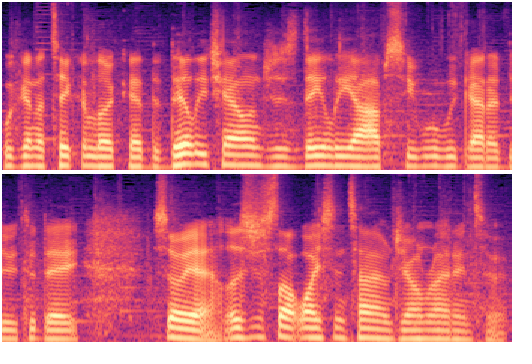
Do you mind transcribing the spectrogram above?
we're gonna take a look at the daily challenges, daily ops, see what we gotta do today. So yeah, let's just start wasting time, jump right into it.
